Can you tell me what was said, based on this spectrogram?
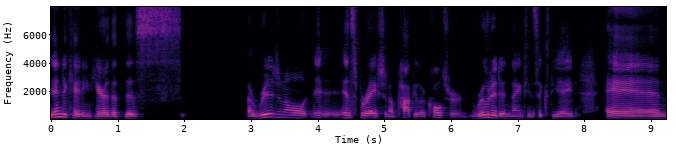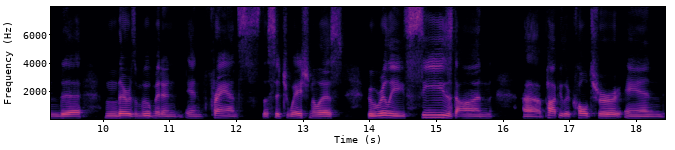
indicating here that this original inspiration of popular culture, rooted in 1968, and uh, there was a movement in, in France, the situationalists, who really seized on uh, popular culture and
